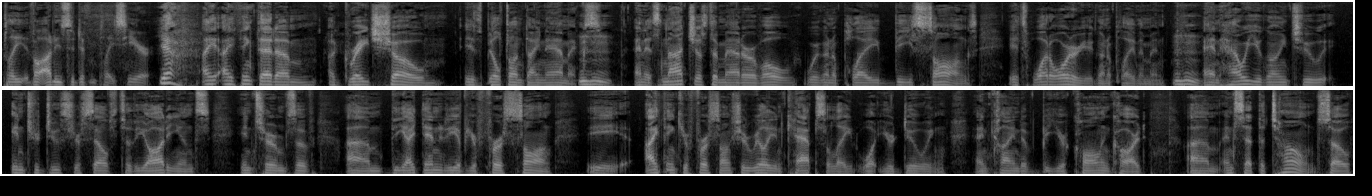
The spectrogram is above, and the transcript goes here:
play, the audience to a different place here. Yeah, I, I think that um, a great show is built on dynamics, and it's not just a matter of oh, we're going to play these songs. It's what order you're going to play them in, and how are you going to introduce yourselves to the audience in terms of um, the identity of your first song. I think your first song should really encapsulate what you're doing and kind of be your calling card um, and set the tone. So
